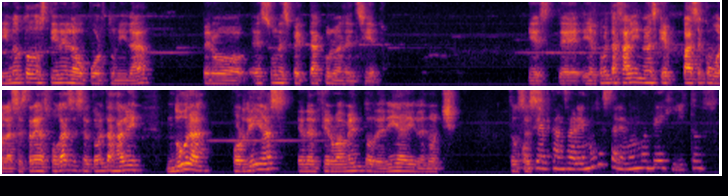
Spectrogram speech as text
y no todos tienen la oportunidad, pero es un espectáculo en el cielo. Y, este, y el cometa Halley no es que pase como las estrellas fugaces, el cometa Halley dura por días en el firmamento de día y de noche. Entonces, o si alcanzaremos, estaremos muy viejitos.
